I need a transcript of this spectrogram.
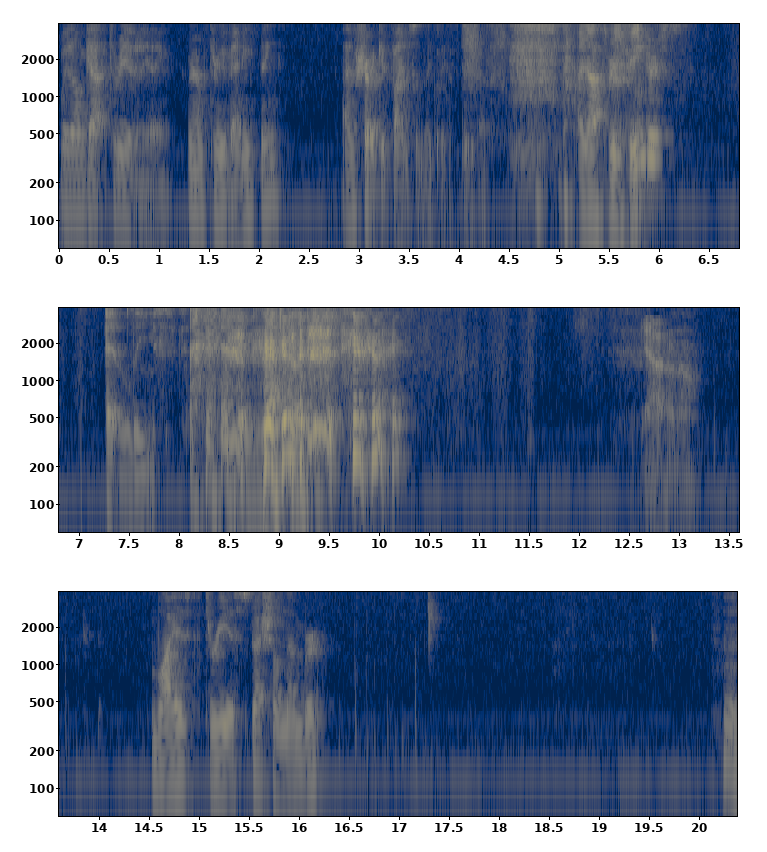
We don't got three of anything. we don't have three of anything. I'm sure I could find something we have three of. I got three fingers. At least. exactly. Yeah, I don't know. Why is three a special number? Hmm.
